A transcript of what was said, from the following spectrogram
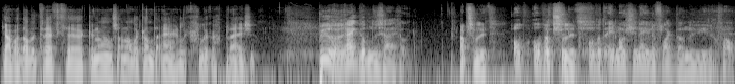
ja, wat dat betreft kunnen we ons aan alle kanten eigenlijk gelukkig prijzen. Pure rijkdom dus eigenlijk. Absoluut. Op, op, het, Absoluut. op het emotionele vlak dan in ieder geval.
